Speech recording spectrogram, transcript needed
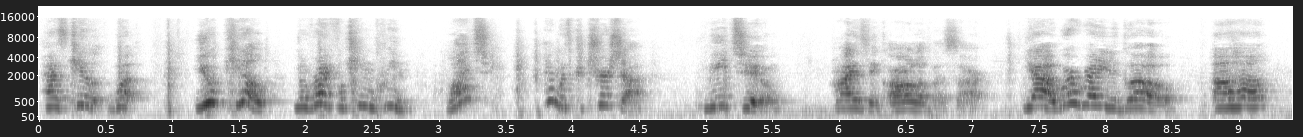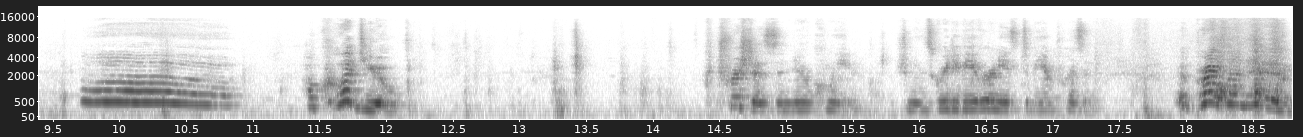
has killed, what? You killed the rightful king and queen. What? I'm with Patricia. Me too. I think all of us are. Yeah, we're ready to go. Uh-huh. Uh, how could you? Patricia's the new queen, which means Greedy Beaver needs to be imprisoned. Imprison him!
